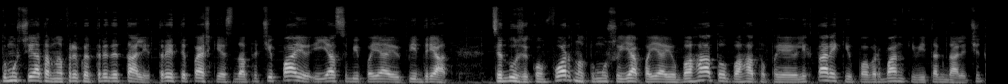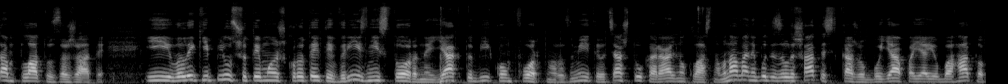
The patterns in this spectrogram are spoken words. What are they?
тому що я там, наприклад, три деталі, три ТПшки я сюди причіпаю, і я собі паяю підряд. Це дуже комфортно, тому що я паяю багато, багато паяю ліхтариків, павербанків і так далі. Чи там плату зажати. І великий плюс, що ти можеш крутити в різні сторони, як тобі комфортно. Розумієте, оця штука реально класна. Вона в мене буде залишатись, кажу, бо я паяю багато.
